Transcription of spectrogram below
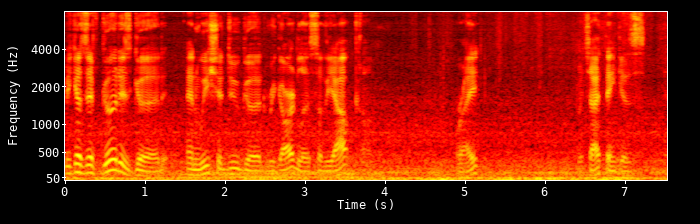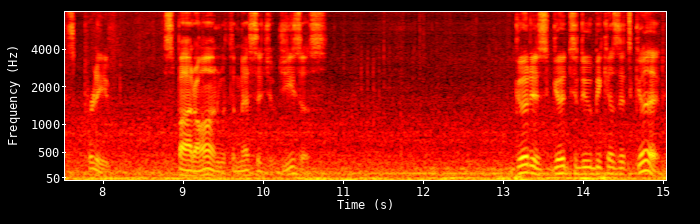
Because if good is good, and we should do good regardless of the outcome, right? Which I think is pretty spot on with the message of Jesus. Good is good to do because it's good.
